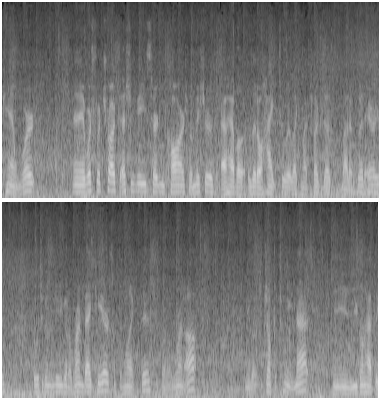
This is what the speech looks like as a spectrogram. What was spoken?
can't work. And it works for trucks, SUVs, certain cars, but make sure I have a little height to it like my truck does by the hood area. So what you're going to do, you're going to run back here, something like this. You're going to run up. You're going to jump between that. And you're going to have to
